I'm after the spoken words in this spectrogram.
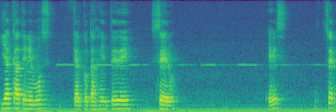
Y acá tenemos que arcotangente de 0 es 0.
